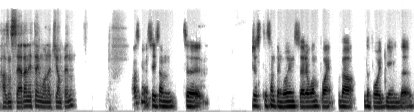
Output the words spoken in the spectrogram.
hasn't said anything want to jump in I was going to say something to just to something William said at one point about the void being the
